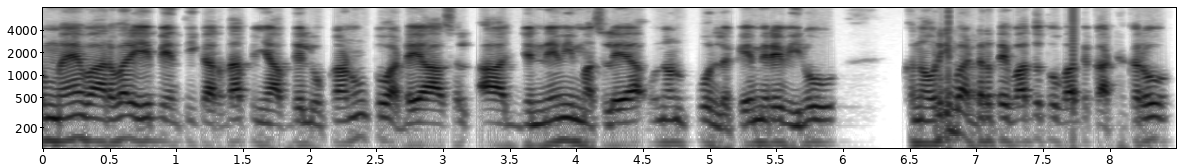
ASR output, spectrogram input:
ਸੋ ਮੈਂ ਵਾਰ-ਵਾਰ ਇਹ ਬੇਨਤੀ ਕਰਦਾ ਪੰਜਾਬ ਦੇ ਲੋਕਾਂ ਨੂੰ, ਤੁਹਾਡੇ ਆਸ ਆ ਜਿੰਨੇ ਵੀ ਮਸਲੇ ਆ, ਉਹਨਾਂ ਨੂੰ ਭੁੱਲ ਕੇ ਮੇਰੇ ਵੀਰੋ, ਖਨੌਰੀ ਬਾਰਡਰ ਤੇ ਵੱਧ ਤੋਂ ਵੱਧ ਇਕੱਠ ਕਰੋ,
